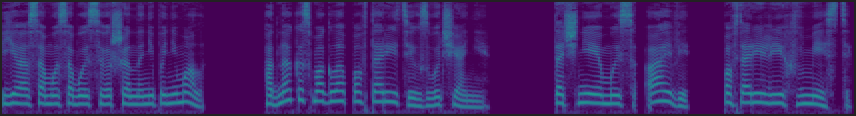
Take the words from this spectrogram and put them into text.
я, само собой, совершенно не понимала, однако смогла повторить их звучание. Точнее, мы с Айви повторили их вместе.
